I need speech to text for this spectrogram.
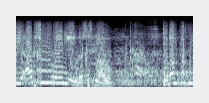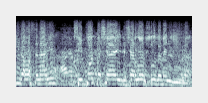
Deixi absolutament lliure, sisplau. tothom que estigui de l'escenari s'hi pot baixar i deixar-lo absolutament lliure.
